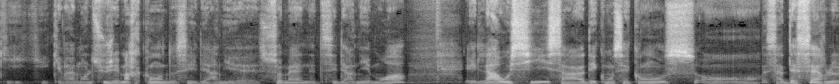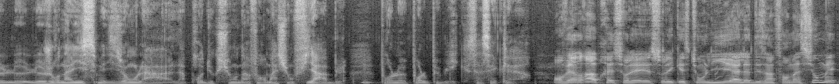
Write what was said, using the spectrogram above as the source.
qui, qui, est vraiment le sujet marquant de ces dernières semaines et de ces derniers mois. Et là aussi, ça a des conséquences, ça dessert le, le, journalisme et disons la, la production d'informations fiables pour le, pour le public, ça c'est clair. On reviendra après sur les, sur les questions liées à la désinformation, mais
